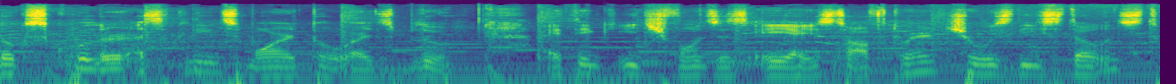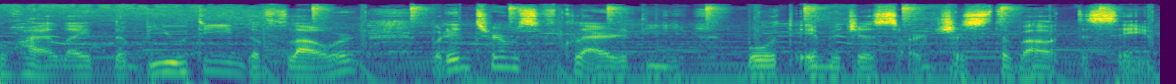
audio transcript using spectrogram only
looks cooler as it leans more towards blue. I think each phone's AI software chose these tones to highlight the beauty in the flower, but in terms of clarity, both images are just about the same.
